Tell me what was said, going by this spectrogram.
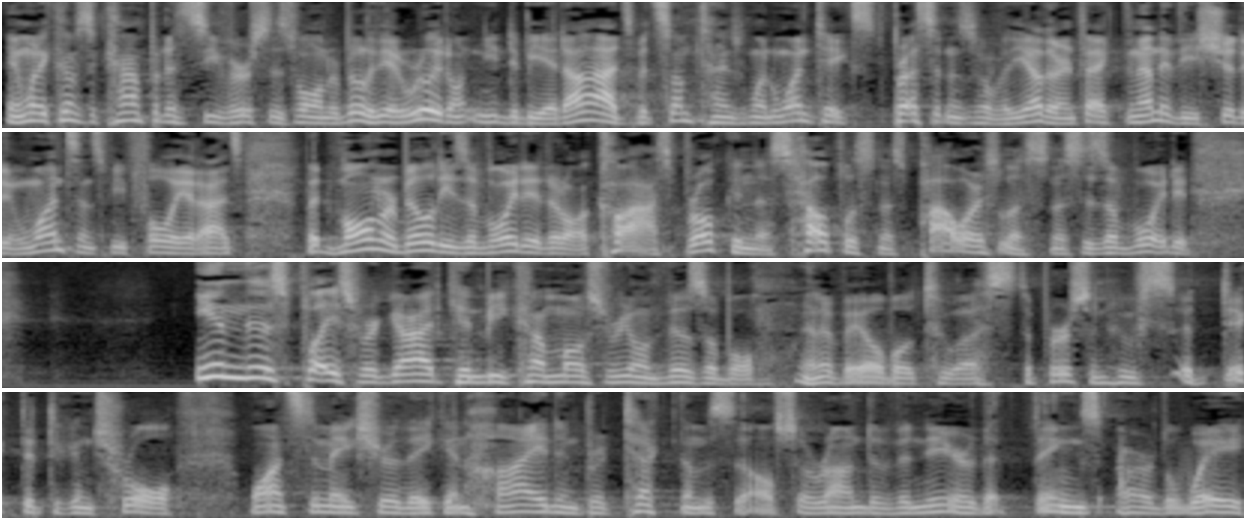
And when it comes to competency versus vulnerability, they really don't need to be at odds, but sometimes when one takes precedence over the other, in fact, none of these should in one sense be fully at odds, but vulnerability is avoided at all costs. Brokenness, helplessness, powerlessness is avoided in this place where God can become most real and visible and available to us, the person who's addicted to control wants to make sure they can hide and protect themselves around a veneer that things are the way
